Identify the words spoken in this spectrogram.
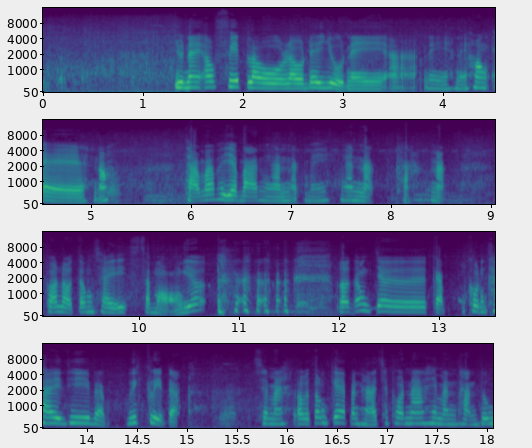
มันแตกต่างอยู่ในออฟฟิศเราเราได้อยู่ในอ่าในในห้องแอร์เนาะครับอืมถามว่าพยาบาลงานหนักไหมงานหนักค่ะหนัก เพราะเราต้องใช้สมองเยอะ เราต้องเจอกับคนไข้ที่แบบวิกฤตอะครับใช่ไหมเราก็ต้องแก้ปัญหาเฉพาะหน้าให้มันทันทุก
